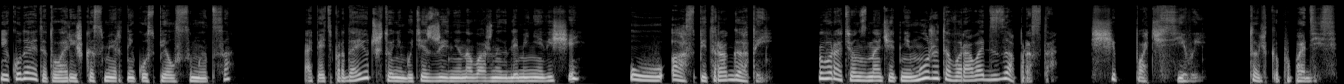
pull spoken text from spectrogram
И куда этот воришка-смертник успел смыться? Опять продает что-нибудь из жизненно важных для меня вещей? У, аспид рогатый. Врать он, значит, не может, а воровать запросто. Щипач сивый. Только попадись.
